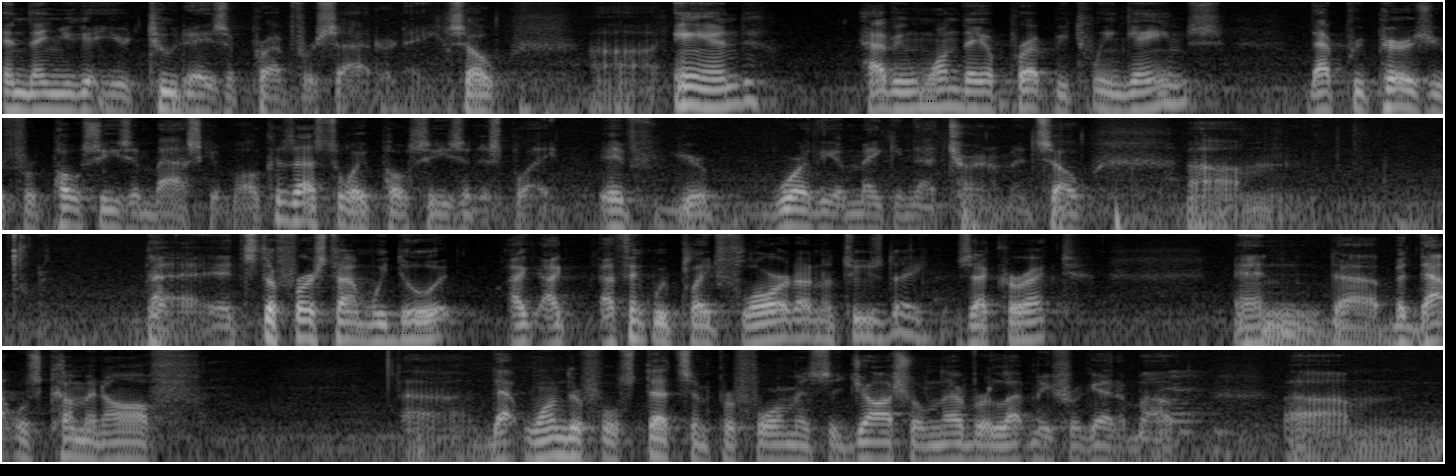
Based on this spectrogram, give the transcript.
and then you get your two days of prep for Saturday. So, uh, and having one day of prep between games, that prepares you for postseason basketball because that's the way postseason is played. If you're worthy of making that tournament, so um, it's the first time we do it. I, I, I, think we played Florida on a Tuesday. Is that correct? And uh, but that was coming off uh, that wonderful Stetson performance that Josh will never let me forget about. Um,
